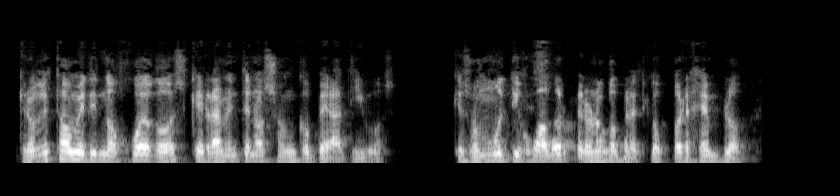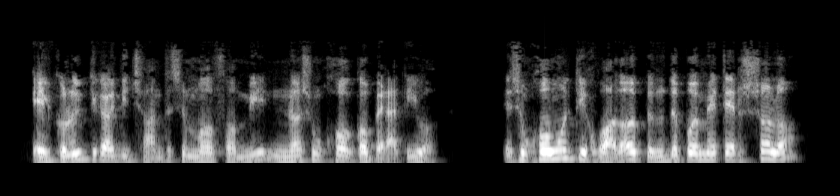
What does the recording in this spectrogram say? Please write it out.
creo que estamos metiendo juegos que realmente no son cooperativos, que son multijugador pero no cooperativos. Por ejemplo, el Call of Duty que habéis dicho antes, el modo zombie, no es un juego cooperativo. Es un juego multijugador, pero tú te puedes meter solo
